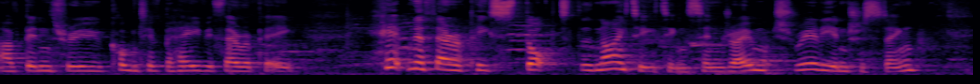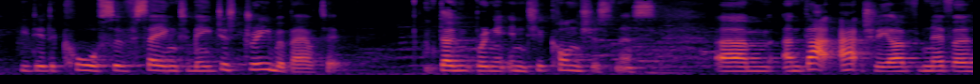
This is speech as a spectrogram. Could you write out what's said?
I've been through cognitive behaviour therapy. Hypnotherapy stopped the night eating syndrome, which is really interesting. He did a course of saying to me, just dream about it, don't bring it into your consciousness. Um, and that actually, I've never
